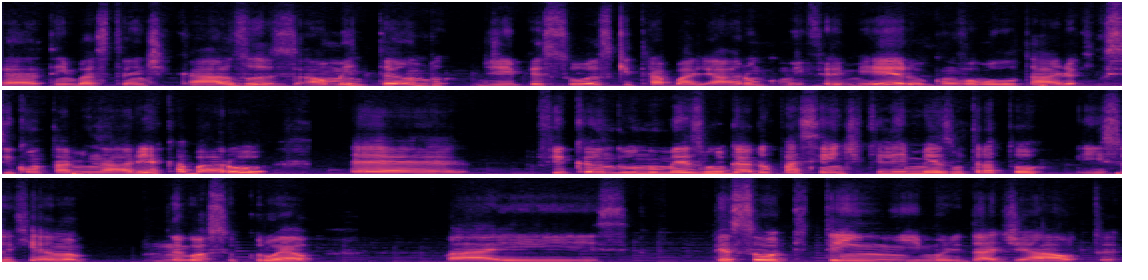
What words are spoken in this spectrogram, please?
Uh, tem bastante casos aumentando de pessoas que trabalharam como enfermeiro como voluntário que se contaminaram e acabaram é, ficando no mesmo lugar do paciente que ele mesmo tratou. Isso que é um negócio cruel. Mas pessoa que tem imunidade alta,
